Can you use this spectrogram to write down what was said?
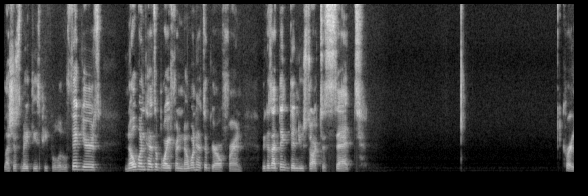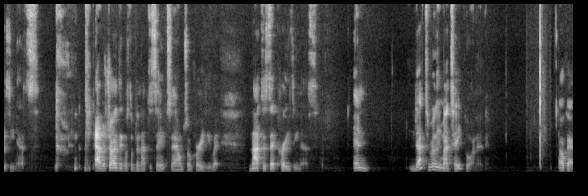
Let's just make these people little figures. No one has a boyfriend, no one has a girlfriend, because I think then you start to set craziness. I was trying to think of something not to say it sound so crazy, but not to set craziness. And that's really my take on it. Okay.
